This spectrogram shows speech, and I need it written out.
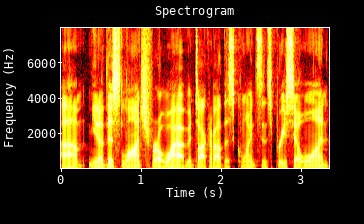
um, you know, this launch for a while. I've been talking about this coin since pre-sale one.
